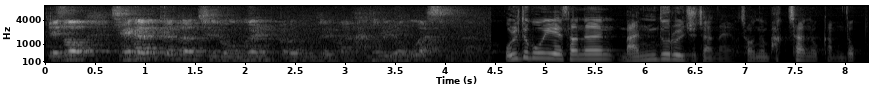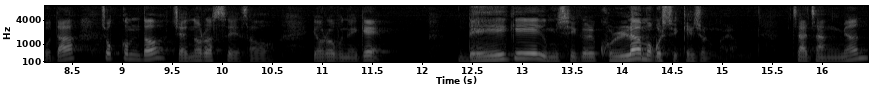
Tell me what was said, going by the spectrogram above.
그래서 제가 느꼈던 즐거움을 여러분들과 나누려고 왔습니다. 올드보이에서는 만두를 주잖아요. 저는 박찬욱 감독보다 조금 더 제너러스해서 여러분에게 네 개의 음식을 골라 먹을 수 있게 해주는 거예요. 짜장면,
